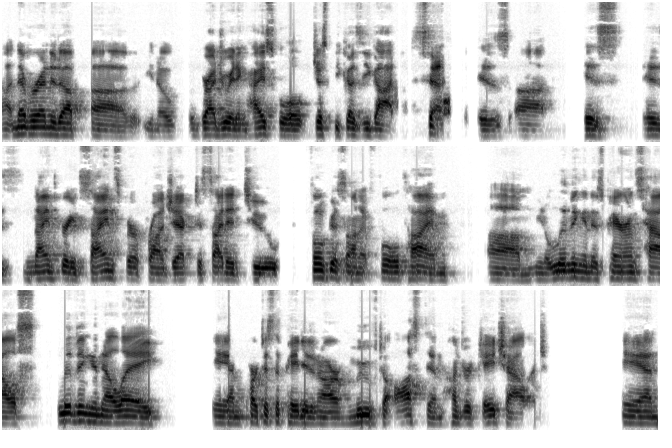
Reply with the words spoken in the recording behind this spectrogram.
uh, never ended up, uh, you know, graduating high school just because he got obsessed his uh, his his ninth grade science fair project. Decided to focus on it full time. Um, you know, living in his parents' house, living in LA, and participated in our move to Austin 100K challenge, and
